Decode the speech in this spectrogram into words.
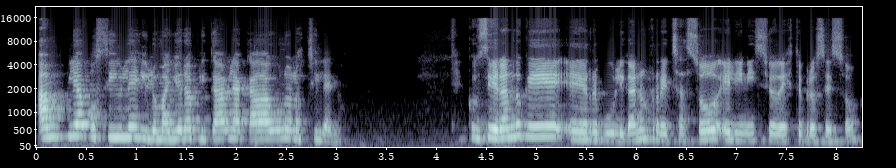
amplia posible y lo mayor aplicable a cada uno de los chilenos. Considerando que eh, Republicanos rechazó el inicio de este proceso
